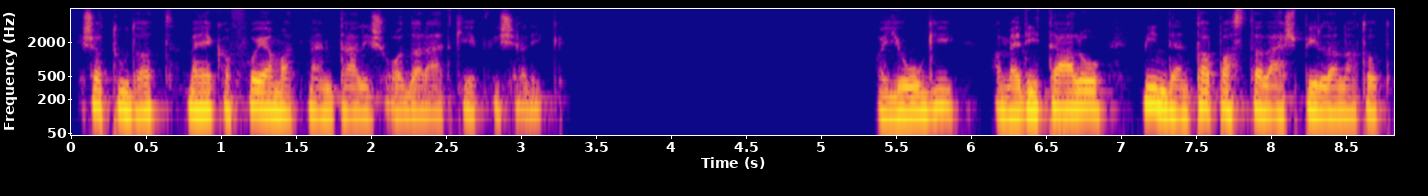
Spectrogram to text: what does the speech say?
és a tudat, melyek a folyamat mentális oldalát képviselik. A jogi, a meditáló minden tapasztalás pillanatot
